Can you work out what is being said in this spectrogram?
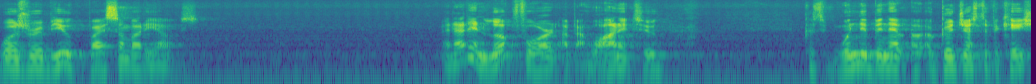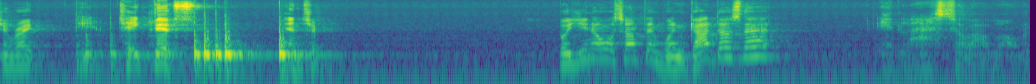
was rebuked by somebody else. And I didn't look for it. I wanted to. Because wouldn't have been a, a good justification, right? Here, take this, enter. But you know something? When God does that, it lasts a lot longer.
